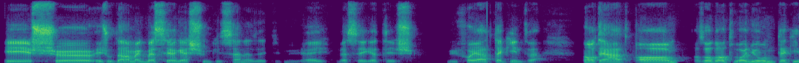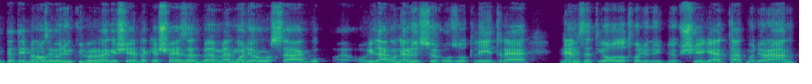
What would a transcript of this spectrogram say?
és, és utána megbeszélgessünk, hiszen ez egy műhely beszélgetés műfaját tekintve. Na tehát a, az adatvagyon tekintetében azért vagyunk különleges érdekes helyzetben, mert Magyarország a világon először hozott létre nemzeti adatvagyon ügynökséget, tehát magyarán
